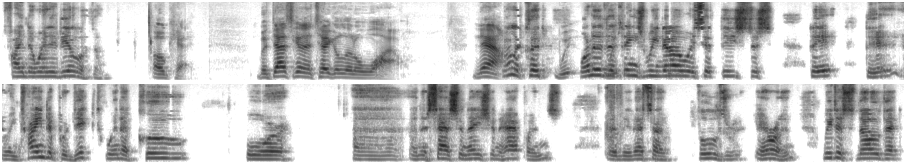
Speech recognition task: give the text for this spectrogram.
find a way to deal with them. Okay. But that's going to take a little while. Now, well, it could. We, one of the we, things we know is that these just they they I mean trying to predict when a coup or uh, an assassination happens. I mean that's a fool's errand. We just know that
